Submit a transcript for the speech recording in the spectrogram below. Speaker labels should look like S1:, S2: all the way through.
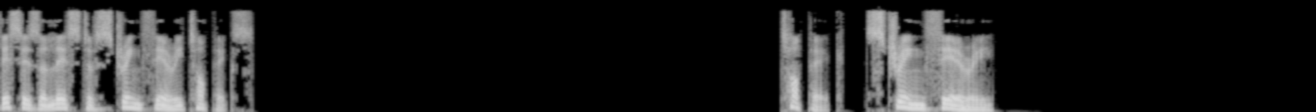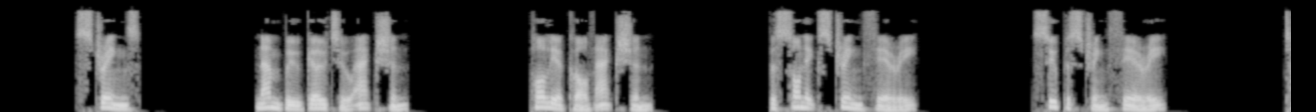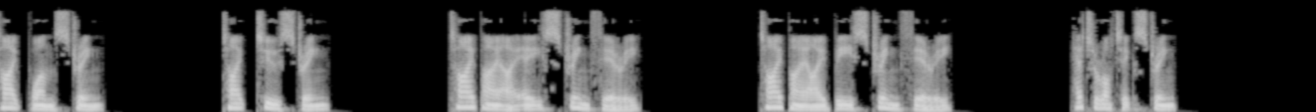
S1: This is a list of string theory topics. Topic: String theory. Strings. Nambu-Goto action. Polyakov action. Bosonic string theory. Superstring theory. Type 1 string. Type 2 string Type IIA string theory. Type IIB string theory. Heterotic string.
